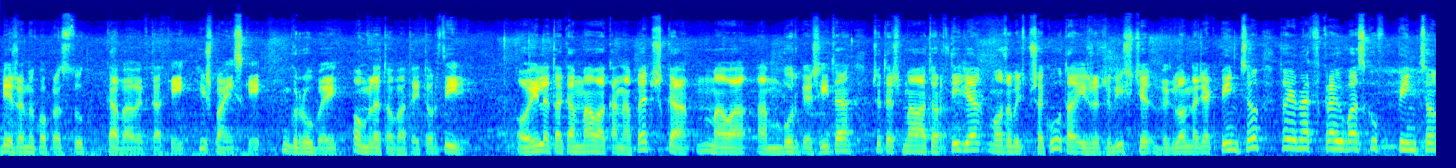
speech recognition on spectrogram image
bierzemy po prostu kawałek takiej hiszpańskiej, grubej, omletowatej tortilli. O ile taka mała kanapeczka, mała hamburguesita, czy też mała tortilla może być przekuta i rzeczywiście wyglądać jak pinco, to jednak w kraju Basków pinco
